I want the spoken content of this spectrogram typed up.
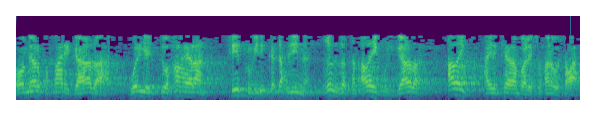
ومن الكفار قالوا وليجدوا هايران فيكم إذن كدحدين غلظة أضيقوا قالوا أضيق هاي الكلام بالله سبحانه وتعالى.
